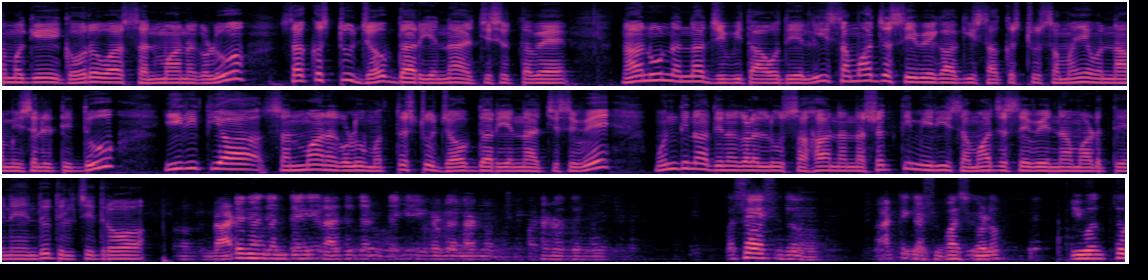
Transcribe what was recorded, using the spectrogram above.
ನಮಗೆ ಗೌರವ ಸನ್ಮಾನಗಳು ಸಾಕಷ್ಟು ಜವಾಬ್ದಾರಿಯನ್ನು ಹೆಚ್ಚಿಸುತ್ತವೆ. ನಾನು ನನ್ನ ಜೀವಿತಾವಧಿಯಲ್ಲಿ ಸಮಾಜ ಸೇವೆಗಾಗಿ ಸಾಕಷ್ಟು ಸಮಯವನ್ನು ಮೀಸಲಿಟ್ಟಿದ್ದು, ಈ ರೀತಿಯ ಸನ್ಮಾನಗಳು ಮತ್ತಷ್ಟು ಜವಾಬ್ದಾರಿಯನ್ನು ಹೆಚ್ಚಿಸಿವೆ. ಮುಂದಿನ ದಿನಗಳಲ್ಲೂ ಸಹ ನನ್ನ ಶಕ್ತಿ ಮೀರಿ ಸಮಾಜ ಸೇವೆಯನ್ನು ಮಾಡುತ್ತೇನೆ ಎಂದು ತಿಳಿಸಿದರು. ನಾಡಿನ ಜನತೆಗೆ ರಾಜ್ಯ ಜನತೆಗೆ ಇವಾಗ ನಾನು ಹೊಸ ಹೊಸದು ಆರ್ಥಿಕ ಶುಭಾಶಯಗಳು. ಇವತ್ತು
